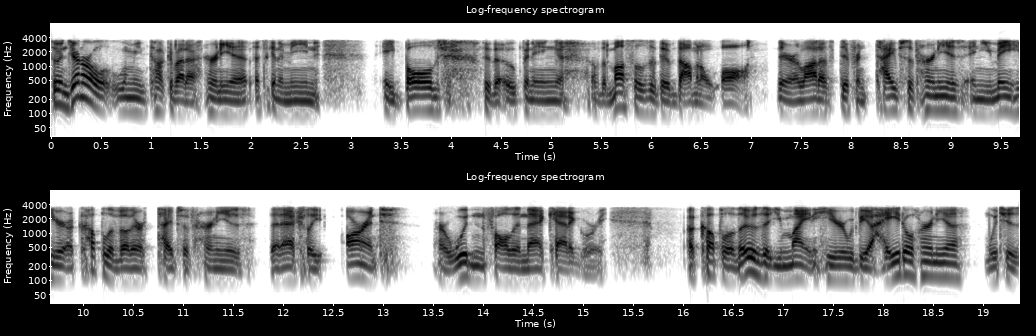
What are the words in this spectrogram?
So, in general, when we talk about a hernia, that's going to mean a bulge through the opening of the muscles of the abdominal wall. There are a lot of different types of hernias, and you may hear a couple of other types of hernias that actually aren't or wouldn't fall in that category. A couple of those that you might hear would be a hiatal hernia, which is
